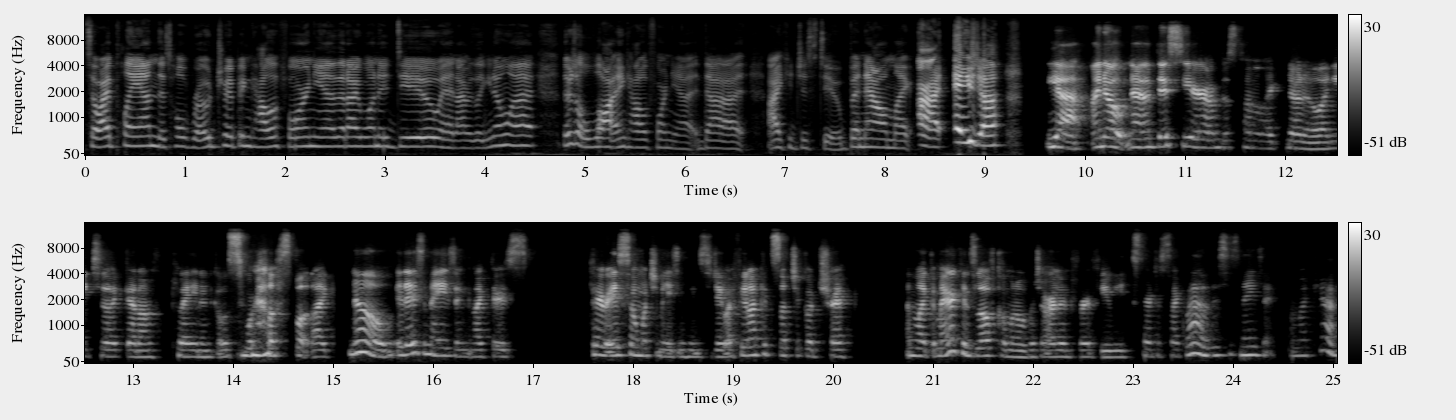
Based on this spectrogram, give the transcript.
So I planned this whole road trip in California that I wanted do. And I was like, you know what? There's a lot in California that I could just do. But now I'm like, all right, Asia. Yeah, I know. Now this year I'm just kind of like, no, no, I need to like get on a plane and go somewhere else. But like, no, it is amazing. Like there's there is so much amazing things to do. I feel like it's such a good trip. And like Americans love coming over to Ireland for a few weeks. They're just like, wow, this is amazing. I'm like, yeah,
